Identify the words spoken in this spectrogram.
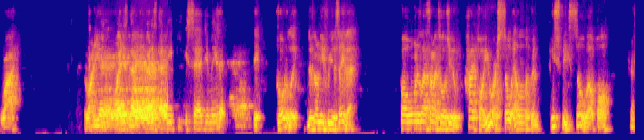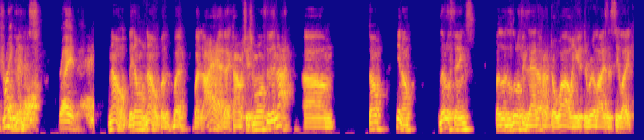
Why? Why do you? Why does that? Why does that need to be said? You mean? Totally. There's no need for you to say that. Paul, when was the last time I told you, "Hi, Paul, you are so eloquent. You speak so well, Paul." My goodness. Right. No, they don't know, but but but I had that conversation more often than not. Um, so you know, little things, but the little things add up after a while, and you get to realize and see like,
